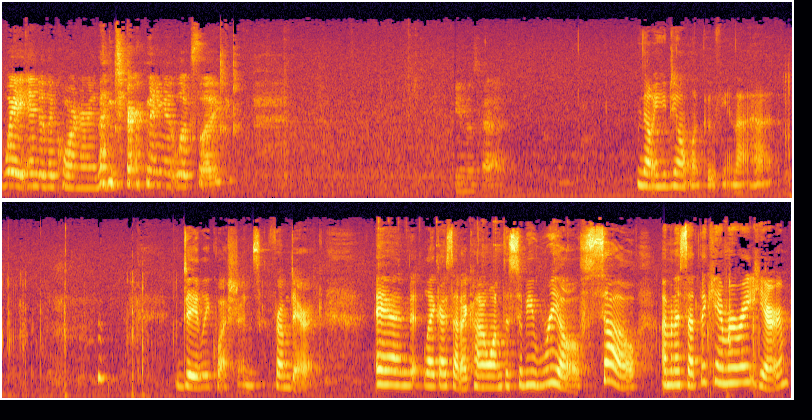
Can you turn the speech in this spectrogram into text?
way into the corner and then turning it looks like. In this hat. No, you don't look goofy in that hat. Daily questions from Derek. And like I said, I kind of want this to be real. So I'm gonna set the camera right here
